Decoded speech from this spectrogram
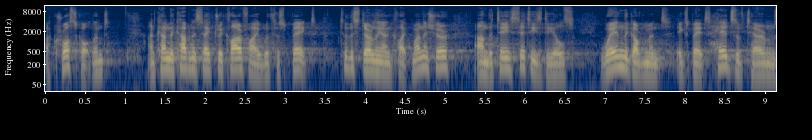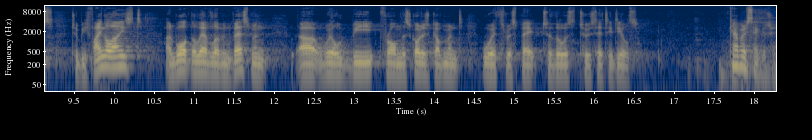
across Scotland? And can the Cabinet Secretary clarify with respect to the Stirling and Clackmannshire and the Tay Cities deals when the Government expects heads of terms to be finalised and what the level of investment uh, will be from the Scottish Government with respect to those two city deals? Cabinet Secretary.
